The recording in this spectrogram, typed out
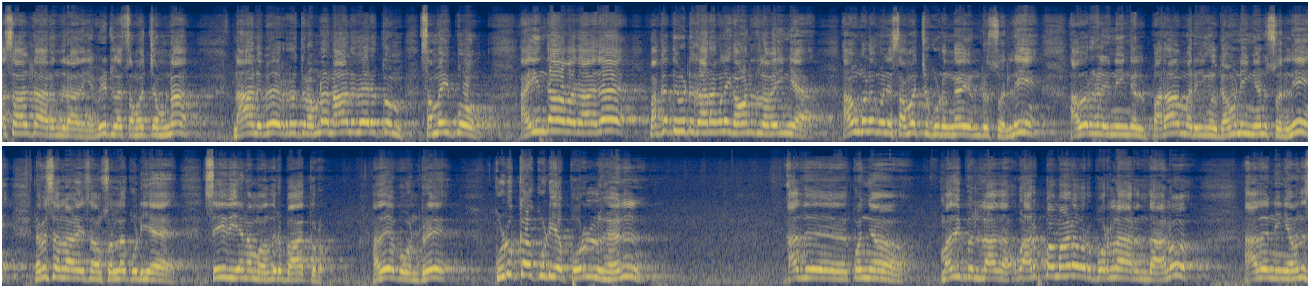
அசால்ட்டாக இருந்துடாதீங்க வீட்டில் சமைச்சோம்னா நாலு பேர் இருக்கிறோம்னா நாலு பேருக்கும் சமைப்போம். ஐந்தாவதாக பக்கத்து வீட்டுக்காரங்களையும் கவனத்தில் வைங்க. அவங்களும் கொஞ்சம் சமைச்சு கொடுங்க என்று சொல்லி அவர்களை நீங்கள் பராமரிங்கள் கவனிங்கன்னு சொல்லி நபிசல்லா அலிஸ்லாம் சொல்லக்கூடிய செய்தியை நம்ம வந்துட்டு பார்க்குறோம். அதே போன்று கொடுக்கக்கூடிய பொருள்கள் அது கொஞ்சம் மதிப்பு இல்லாத அற்பமான ஒரு பொருளாக இருந்தாலும் அதை நீங்கள் வந்து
